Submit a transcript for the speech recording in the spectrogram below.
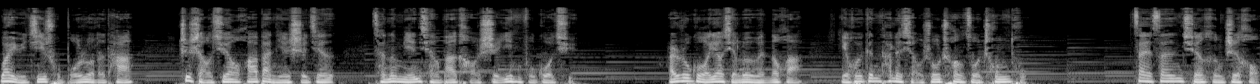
外语基础薄弱的他，至少需要花半年时间才能勉强把考试应付过去。而如果要写论文的话，也会跟他的小说创作冲突。再三权衡之后，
